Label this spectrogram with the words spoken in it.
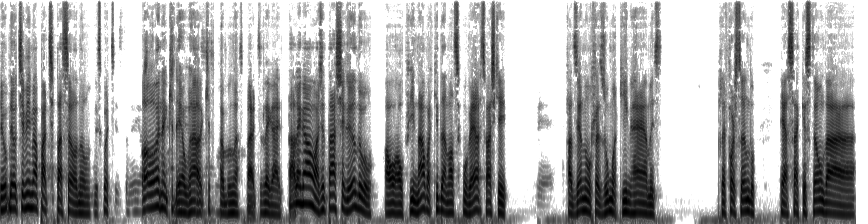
Eu, eu tive minha participação no, no escotismo também. Olha que legal, que algumas partes legais. Tá legal, a gente tá chegando ao, ao final aqui da nossa conversa. Eu acho que fazendo um resumo aqui, né? Reforçando essa questão da,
